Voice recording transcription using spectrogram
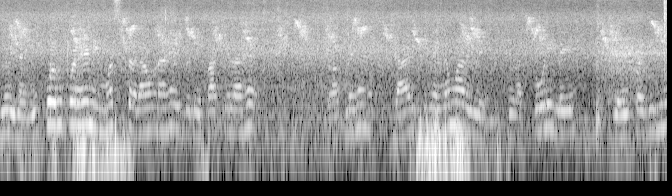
જોઈ લઈએ. ઉપર ઉપર હે ને મસ્ત રાવણા હે, બધે પાકેલા હે. તો આપણે હે ને દાળચીને નમાવી લઈએ. થોડા તોડી લઈએ. એટલે ઉપર દીને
